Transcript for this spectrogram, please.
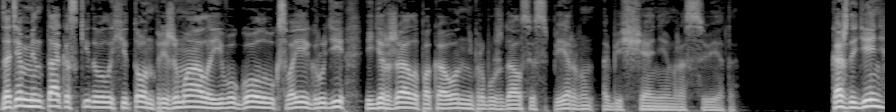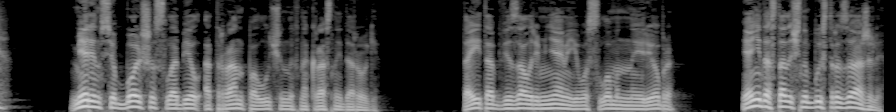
Затем Ментака скидывала хитон, прижимала его голову к своей груди и держала, пока он не пробуждался с первым обещанием рассвета. Каждый день Мерин все больше слабел от ран, полученных на красной дороге. Таита обвязал ремнями его сломанные ребра, и они достаточно быстро зажили.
